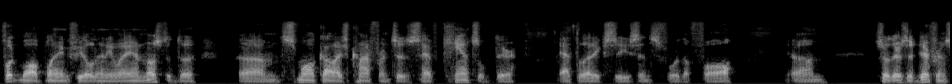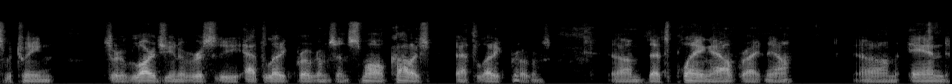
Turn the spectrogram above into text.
football playing field anyway, and most of the um, small college conferences have canceled their athletic seasons for the fall. Um, so there's a difference between sort of large university athletic programs and small college athletic programs um, that's playing out right now. Um, and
